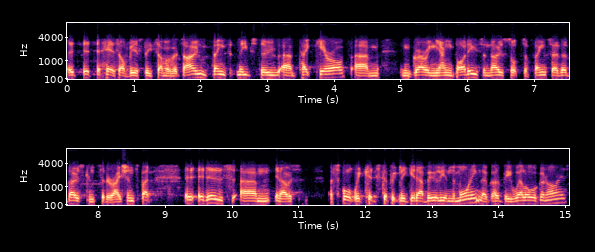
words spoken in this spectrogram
it, it, has obviously some of its own things it needs to um, take care of um, in growing young bodies and those sorts of things. So there are those considerations, but it, is um, you know a sport where kids typically get up early in the morning. They've got to be well organised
